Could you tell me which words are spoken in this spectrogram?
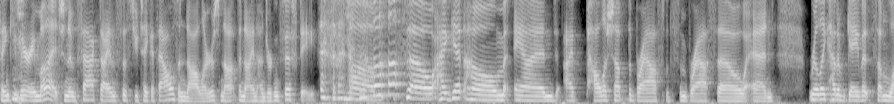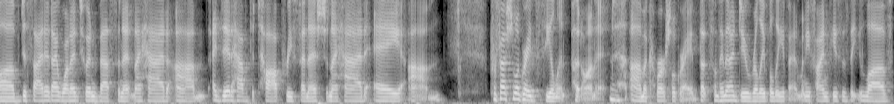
Thank you very much. And in fact, I insist you take a thousand dollars, not the nine hundred and fifty. Um, so I get home and I polish up the brass with some Brasso and really kind of gave it some love. Decided I wanted to invest in it, and I had um, I did have the top refinished, and I had a um, professional grade sealant put on it, mm. um, a commercial grade. That's something that I do really believe in. When you find pieces that you love,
